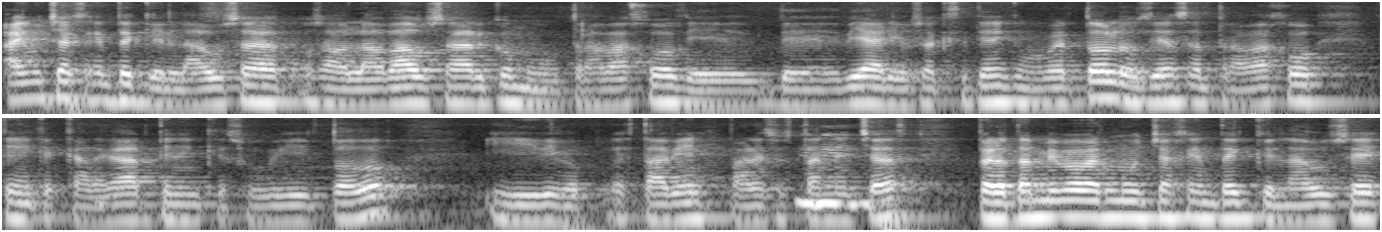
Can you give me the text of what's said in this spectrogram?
hay mucha gente que la usa, o sea, la va a usar como trabajo de, de diario. O sea, que se tienen que mover todos los días al trabajo, tienen que cargar, tienen que subir todo. Y digo, está bien, para eso están hechas. Pero también va a haber mucha gente que la use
